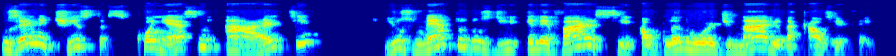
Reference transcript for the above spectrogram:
Os hermetistas conhecem a arte e os métodos de elevar-se ao plano ordinário da causa e efeito.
